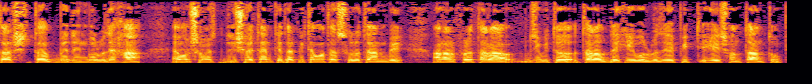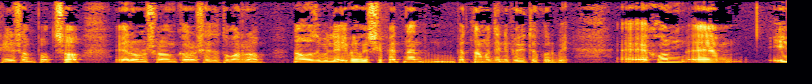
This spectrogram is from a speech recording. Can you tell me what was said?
তার বেদুইন বলবে যে হ্যাঁ এমন সময় দুই শয়তানকে তার পিতামাতার সুরতে আনবে, আনার পরে তারা জীবিত, তারা দেখেই বলবে যে, হে সন্তান, তোমার প্রিয় সম্পৎস এর অনুসরণ করো, সে তোমার রব। নওয়াজবিল্লা এইভাবে সে ফেতনা, ফেতনার মধ্যে নিপীড়িত করবে। এখন এই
